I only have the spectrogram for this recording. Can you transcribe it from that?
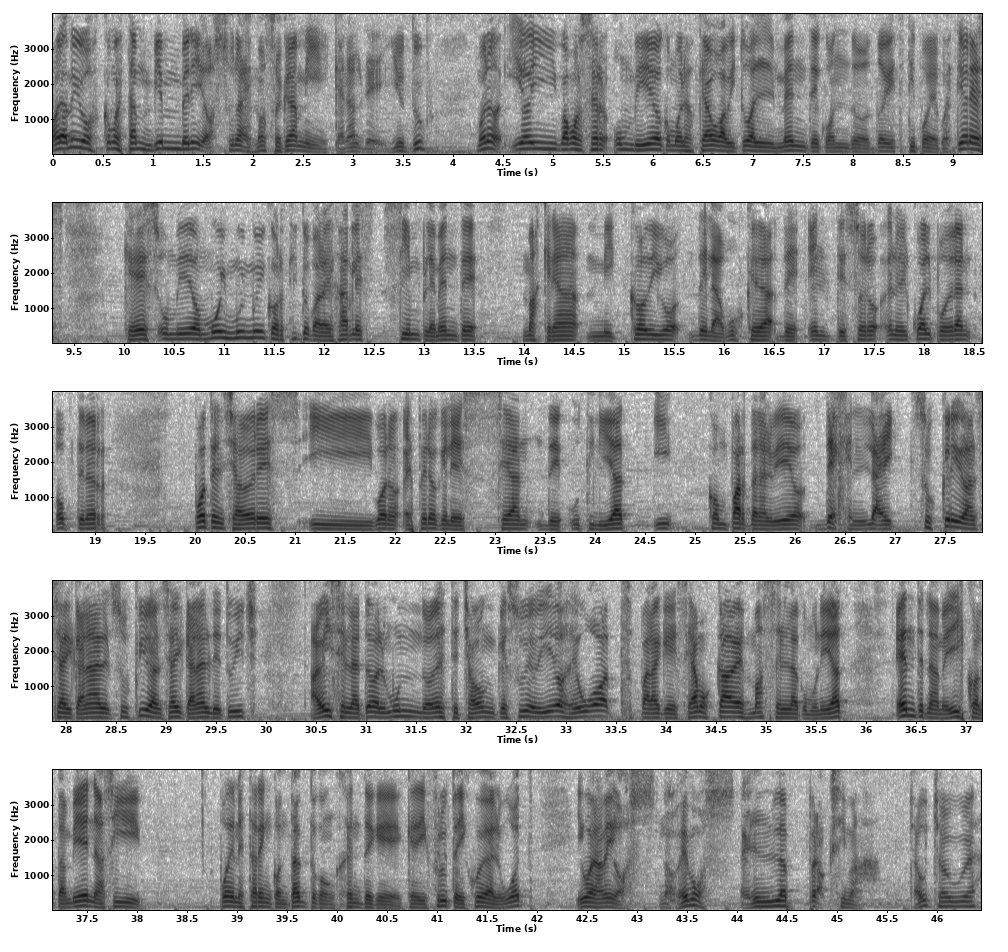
Hola amigos, ¿cómo están? Bienvenidos una vez más acá a mi canal de YouTube. Bueno, y hoy vamos a hacer un video como los que hago habitualmente cuando doy este tipo de cuestiones. Que es un video muy muy muy cortito para dejarles simplemente, más que nada, mi código de la búsqueda del tesoro en el cual podrán obtener potenciadores y bueno, espero que les sean de utilidad y compartan el video, dejen like, suscríbanse al canal, suscríbanse al canal de Twitch, avísenle a todo el mundo de este chabón que sube videos de WOT para que seamos cada vez más en la comunidad. Entren a mi Discord también, así pueden estar en contacto con gente que, disfruta y juega el WOT. Y bueno amigos, nos vemos en la próxima. Chau chau.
